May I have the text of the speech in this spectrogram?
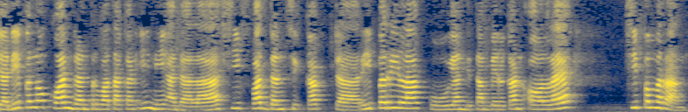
Jadi penokohan dan perwatakan ini adalah sifat dan sikap dari perilaku yang ditampilkan oleh si pemeran.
